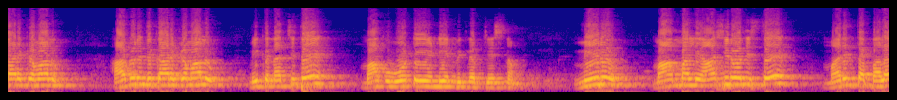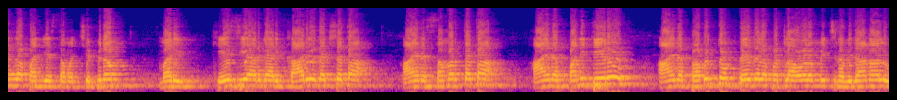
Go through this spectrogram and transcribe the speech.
కార్యక్రమాలు అభివృద్ధి కార్యక్రమాలు మీకు నచ్చితే మాకు ఓటేయండి అని విజ్ఞప్తి చేసినాం. మీరు మమ్మల్ని ఆశీర్వదిస్తే మరింత బలంగా పనిచేస్తామని చెప్పినాం. మరి కేసీఆర్ గారి కార్యదక్షత ఆయన సమర్థత ఆయన పనితీరు ఆయన ప్రభుత్వం పేదల పట్ల అవలంబించిన విధానాలు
